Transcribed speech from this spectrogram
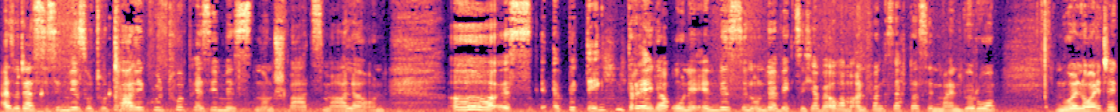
Also das sind wir so totale Kulturpessimisten und Schwarzmaler und Oh, es, Bedenkenträger ohne Ende sind unterwegs. Ich habe ja auch am Anfang gesagt, dass in mein Büro nur Leute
